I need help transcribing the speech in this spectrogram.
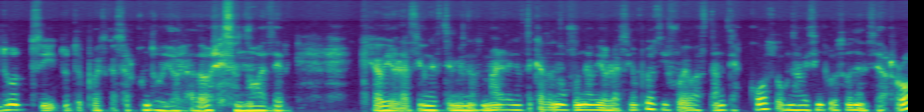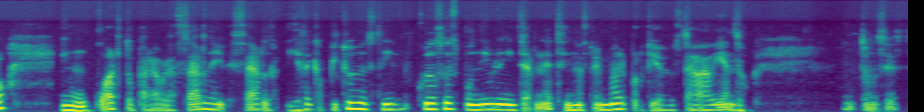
dude, si tú te puedes casar con tu violador, eso no va a ser que la violación esté menos mal. En este caso no fue una violación, pero sí fue bastante acoso. Una vez incluso se encerró en un cuarto para abrazarla y besarla. Y ese capítulo está incluso disponible en internet, si no estoy mal, porque yo lo estaba viendo. Entonces,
